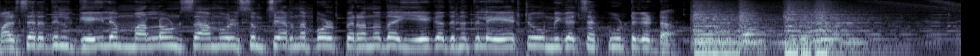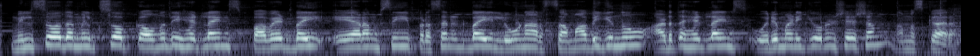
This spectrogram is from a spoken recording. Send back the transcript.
മത്സരത്തിൽ ഗെയിലും മർലോൺ സാമുവൽസും ചേർന്നപ്പോൾ പിറന്നത് ഏകദിനത്തിലെ ഏറ്റവും മികച്ച കൂട്ടുകെട്ട്. മിൽസോ the milks of Kaumudi headlines powered by A R M C presented by Lunar സമാപിക്കുന്നു. അടുത്ത ഹെഡ്ലൈൻസ് ഒരു മണിക്കൂറിന് ശേഷം. നമസ്കാരം.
